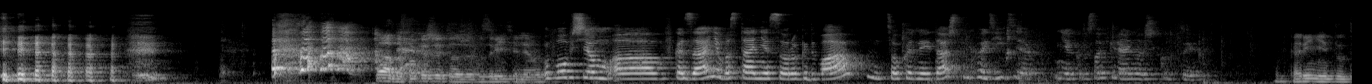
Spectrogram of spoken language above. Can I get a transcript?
Ладно, покажи тоже зрителям. В общем, а, в Казани восстание 42, цокольный этаж, приходите. Не, кроссовки реально очень крутые. Карине идут.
